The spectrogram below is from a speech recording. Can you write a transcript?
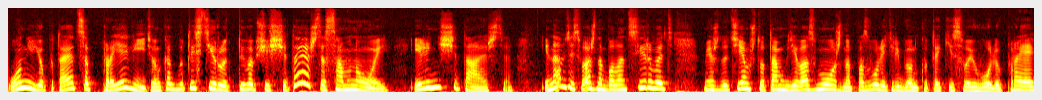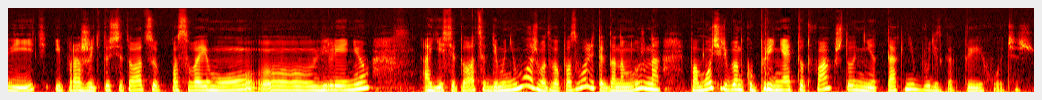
он ее пытается проявить. Он как бы тестирует, ты вообще считаешься со мной или не считаешься. И нам здесь важно балансировать между тем, что там, где возможно, позволить ребенку таки свою волю проявить и прожить эту ситуацию по своему э, велению, а есть ситуация, где мы не можем этого позволить, тогда нам нужно помочь ребенку принять тот факт, что нет, так не будет, как ты хочешь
